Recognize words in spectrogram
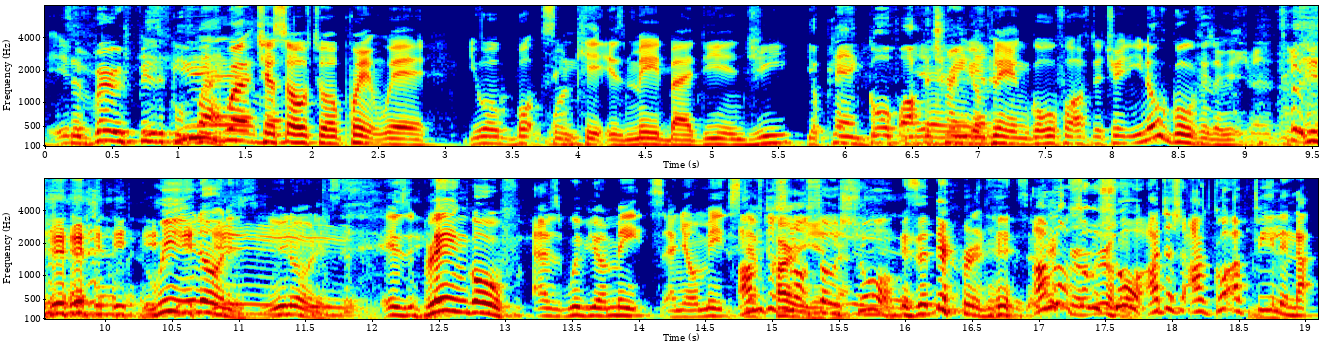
It's a very physical You fight. worked yourself to a point where your boxing kit is made by D and G. You're playing golf after Yeah, training. You're playing golf after training. You know golf is a rich man thing. we you know this. You know this. Is playing golf as with your mates and your mates. I'm Steph just Curry not so sure. It's a different. it's a I'm not so role. sure. I just I got a feeling that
